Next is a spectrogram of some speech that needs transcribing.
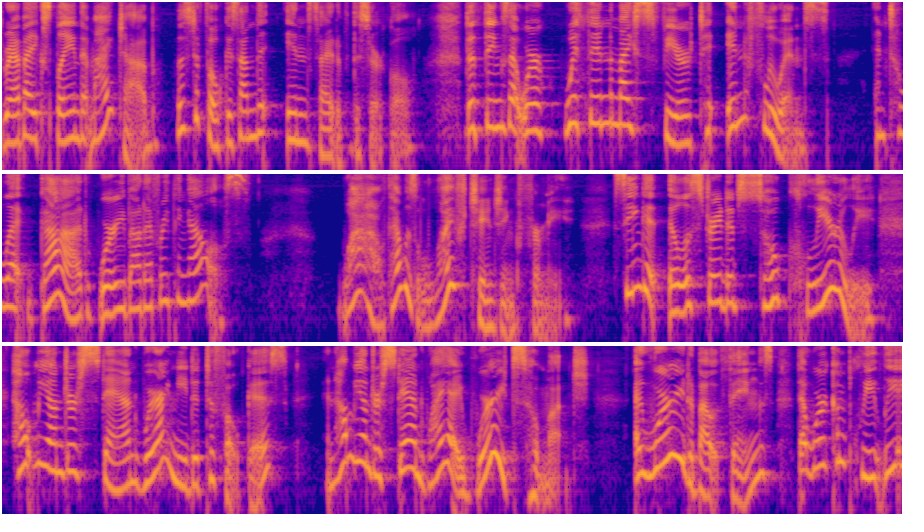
The rabbi explained that my job was to focus on the inside of the circle, the things that were within my sphere to influence, and to let God worry about everything else. Wow, that was life changing for me. Seeing it illustrated so clearly helped me understand where I needed to focus and helped me understand why I worried so much. I worried about things that were completely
